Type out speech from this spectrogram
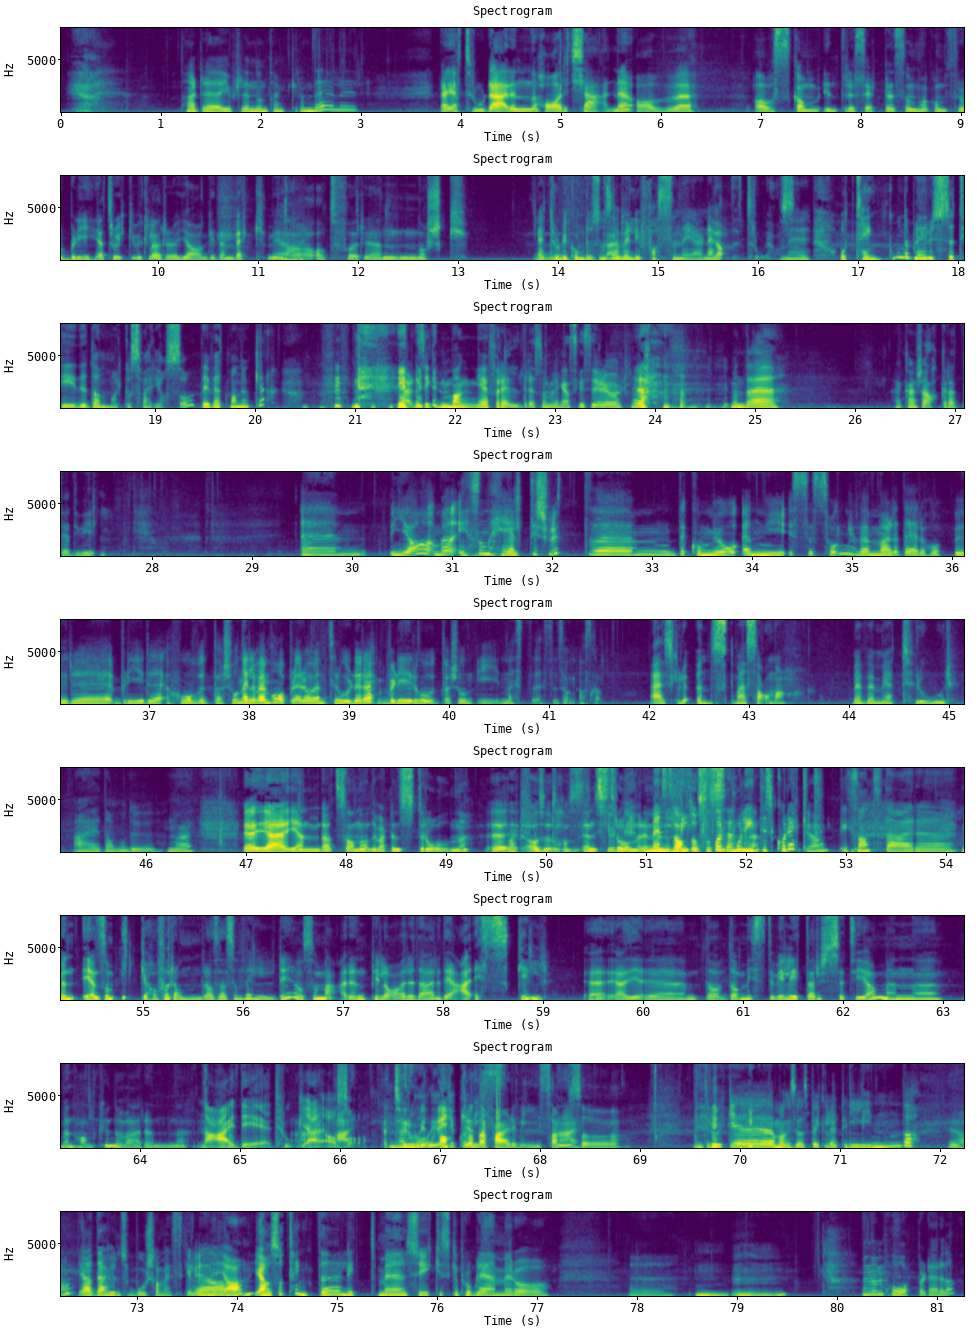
Har dere gjort dere noen tanker om det, eller? Nei, jeg tror det er en hard kjerne av, eh, av skaminteresserte som har kommet for å bli. Jeg tror ikke vi klarer å jage dem vekk med altfor uh, norsk Jeg tror de kommer til å synes det er veldig fascinerende. Ja, det tror jeg også. Med, og tenk om det ble russetid i Danmark og Sverige også. Det vet man jo ikke. Er det sikkert mange foreldre som blir ganske sure, i hvert fall. Men det er kanskje akkurat det de vil. Um, ja, men sånn helt til slutt um, Det kommer jo en ny sesong. Hvem er det dere håper uh, blir eh, hovedperson? Eller hvem håper dere, og hvem tror dere blir hovedperson i neste sesong av Skam? Jeg skulle ønske meg Sana. Men hvem jeg tror Nei, da må du Nei. Jeg jeg er enig med deg at Sanna hadde vært en strålende, eh, vært altså, en strålende representant. Men litt for sende. politisk korrekt. Ja. Ikke sant? Det er uh... Men en som ikke har forandra seg så veldig, og som er en pilar der, det er Eskil. Jeg, jeg, jeg, da, da mister vi litt av russetida, men, eh, men han kunne være en eh, Nei, det tror ikke jeg, altså. Nei, jeg tror ikke Akkurat er ferdig med Isak, Nei. så Jeg tror ikke mange som har spekulert i Linn, da. Ja. Ja, det er hun som bor sammen med Eskil. Ja. Ja. Jeg også tenkte litt med psykiske problemer og uh, mm. Men hvem håper dere, da?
